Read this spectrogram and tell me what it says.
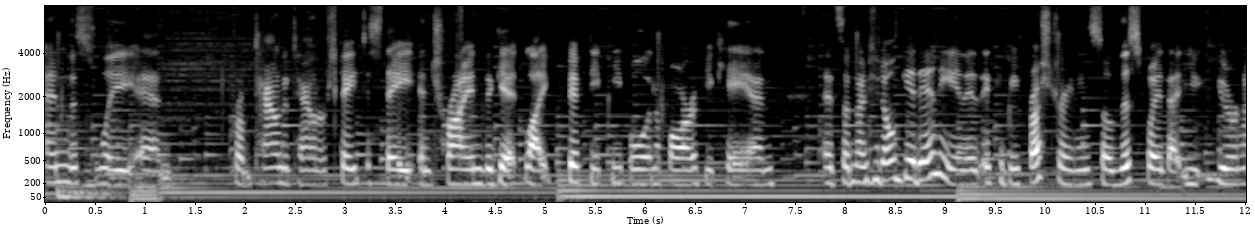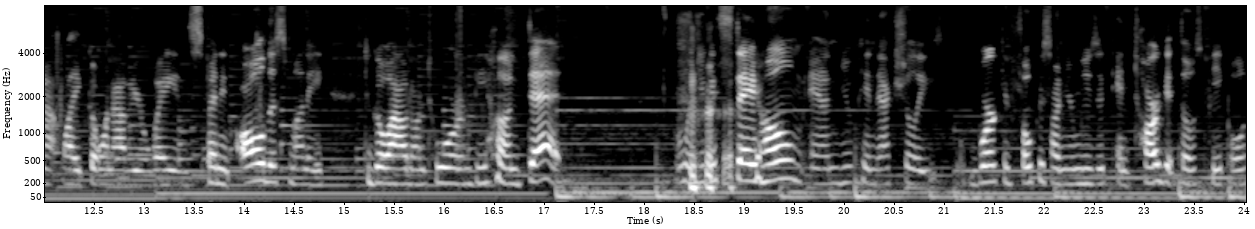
endlessly and from town to town or state to state and trying to get like 50 people in a bar if you can. And sometimes you don't get any and it, it can be frustrating. So this way that you you're not like going out of your way and spending all this money to go out on tour and be on debt. When you can stay home and you can actually work and focus on your music and target those people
